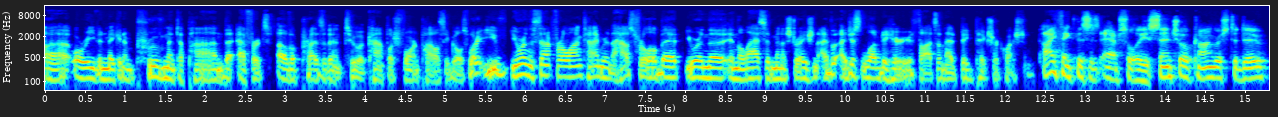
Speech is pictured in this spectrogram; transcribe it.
uh, or even make an improvement upon the efforts of a president to accomplish foreign policy goals. What are, you you were in the Senate for a long time, you were in the House for a little bit, you were in the in the last administration. I, I just love to hear your thoughts on that big picture question. I think this is absolutely essential Congress to do,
